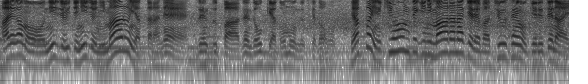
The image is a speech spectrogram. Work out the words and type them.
あれがもう2122回るんやったらね全突破全然 OK やと思うんですけどやっぱりね基本的に回らなければ抽選を受けれてない。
